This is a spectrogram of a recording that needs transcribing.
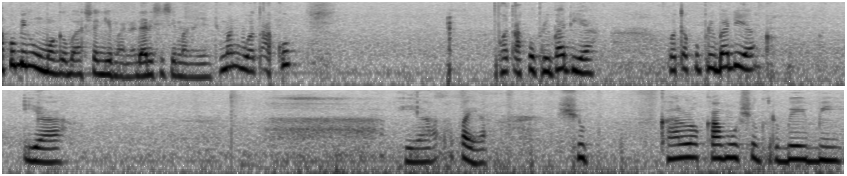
aku bingung mau ngebahasnya gimana dari sisi mananya. Cuman buat aku buat aku pribadi ya. Buat aku pribadi ya ya ya apa ya? Kalau kamu sugar baby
